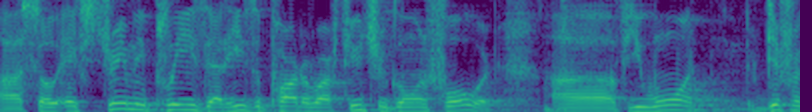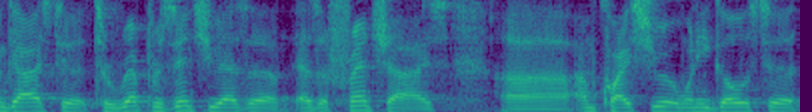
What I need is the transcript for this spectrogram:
Uh, so extremely pleased that he's a part of our future going forward. Uh, if you want different guys to, to represent you as a as a franchise, uh, I'm quite sure when he goes to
